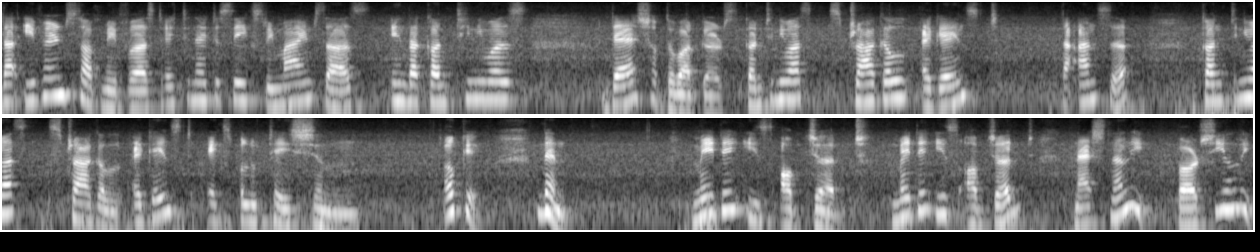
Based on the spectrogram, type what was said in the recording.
the events of May 1st, 1896 reminds us in the continuous dash of the workers, continuous struggle against the answer, continuous struggle against exploitation. Okay, then May Day is observed. May Day is observed nationally, partially,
